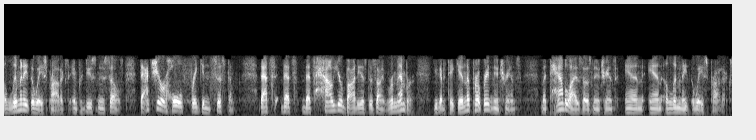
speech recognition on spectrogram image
eliminate the waste products, and produce new cells. That's your whole freaking system. That's that's that's how your body is designed. Remember, you got to take in the appropriate nutrients, metabolize those nutrients, and and eliminate the waste products,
